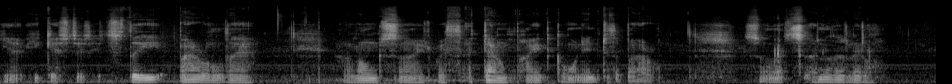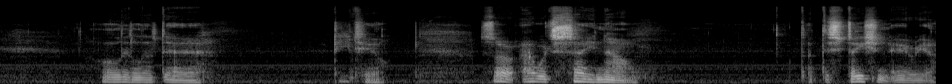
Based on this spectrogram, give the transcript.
Yeah, you guessed it. It's the barrel there alongside with a downpipe going into the barrel. So that's another little little uh, detail. So I would say now that the station area,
